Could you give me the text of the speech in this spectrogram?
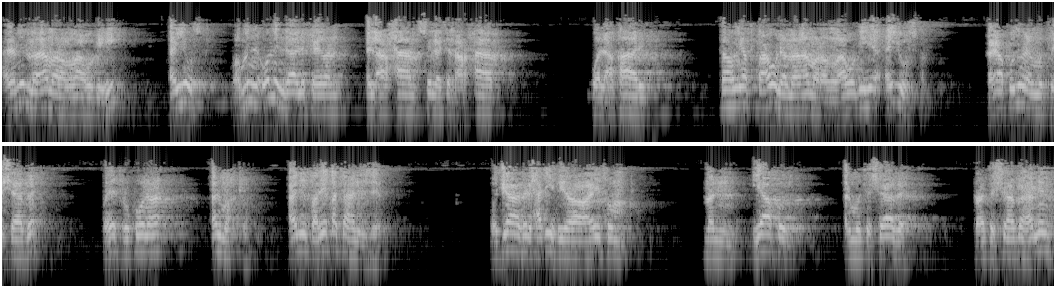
هذا مما أمر الله به أن يوصل. ومن, ومن ذلك أيضا الأرحام صلة الأرحام والأقارب فهم يقطعون ما أمر الله به أن يوصل فيأخذون المتشابه ويتركون المحكم. هذه طريقة أهل الزيغ. وجاء في الحديث إذا رأيتم من يأخذ المتشابه ما تشابه منه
